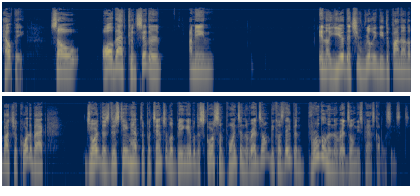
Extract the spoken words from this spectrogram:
healthy? So, all that considered, I mean, in a year that you really need to find out about your quarterback, Jordan, does this team have the potential of being able to score some points in the red zone? Because they've been brutal in the red zone these past couple of seasons.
